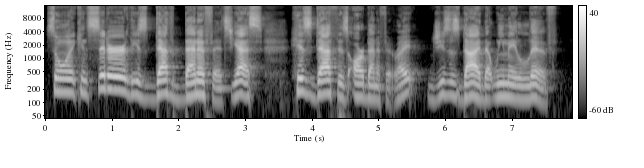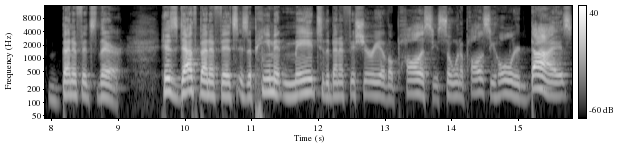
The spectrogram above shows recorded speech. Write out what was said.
So when we consider these death benefits, yes, his death is our benefit, right? Jesus died that we may live. Benefits there. His death benefits is a payment made to the beneficiary of a policy. So when a policyholder dies,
